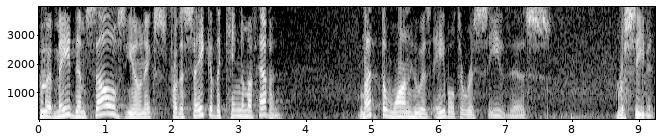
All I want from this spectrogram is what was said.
who have made themselves eunuchs for the sake of the kingdom of heaven. Let the one who is able to receive this receive it.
